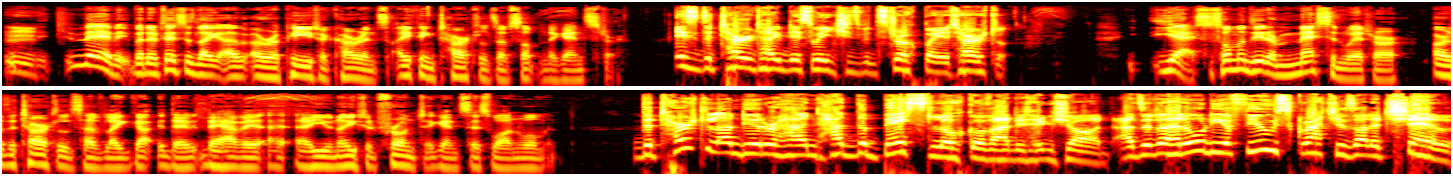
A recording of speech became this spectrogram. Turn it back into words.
maybe. But if this is like a, a repeat occurrence, I think turtles have something against her. this is the third time this week she's been struck by a turtle. Yes, someone's either messing with her or the turtles have like got they, they have a, a united front against this one woman. The turtle, on the other hand, had the best luck of anything, Shaun, as it had only a few scratches on its shell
